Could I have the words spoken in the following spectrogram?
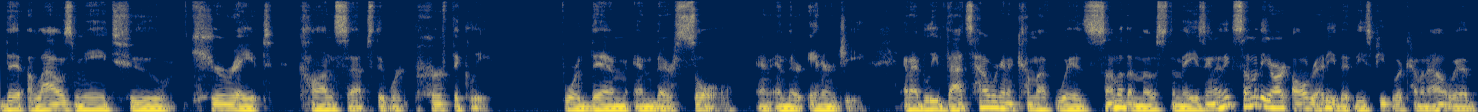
that allows me to curate concepts that work perfectly for them and their soul and, and their energy. And I believe that's how we're going to come up with some of the most amazing. I think some of the art already that these people are coming out with,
